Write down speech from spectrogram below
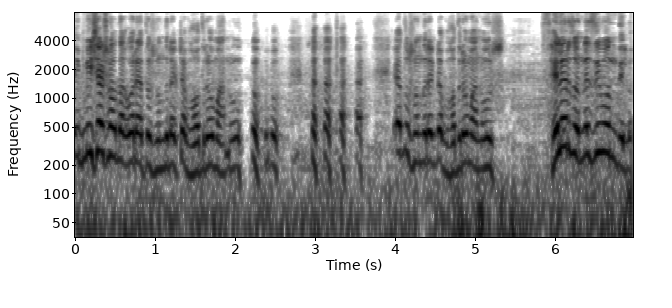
এই মিশা সৌদা করে এত সুন্দর একটা ভদ্র মানুষ। এত সুন্দর একটা ভদ্র মানুষ। ছেলের জন্য জীবন দিল।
